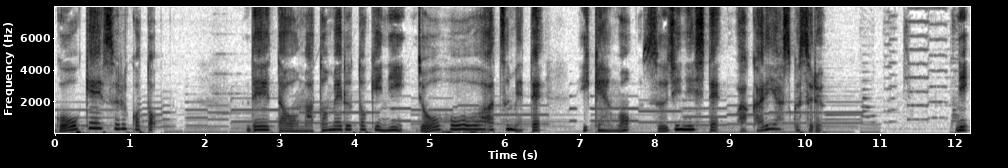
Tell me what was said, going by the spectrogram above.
合計すること。データをまとめるときに情報を集めて意見を数字にしてわかりやすくする。2.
